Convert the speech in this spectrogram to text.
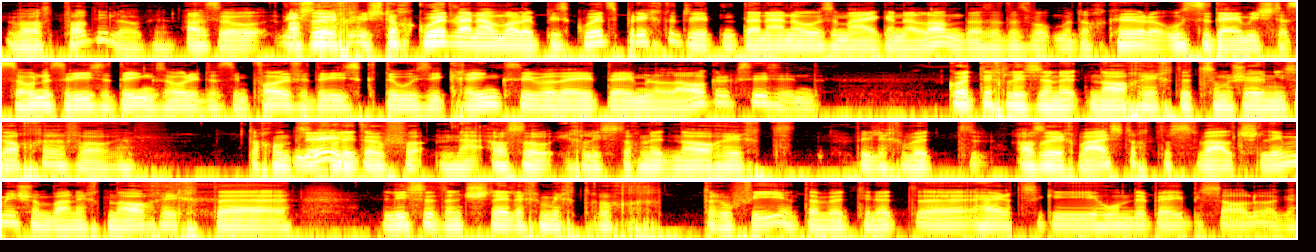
Was, Pfadilager? Also, ist, also doch, ist doch gut, wenn auch mal etwas Gutes berichtet wird und dann auch noch aus dem eigenen Land. Also das wird man doch hören. Außerdem ist das so ein riesiges Ding. Sorry, das sind 35'000 Kinder, die dort in einem Lager waren. Gut, ich lese ja nicht Nachrichten, um schöne Sachen zu erfahren. Da kommt es ein bisschen darauf an. Nein, also ich lese doch nicht Nachrichten, weil ich will, Also ich weiß doch, dass die Welt schlimm ist und wenn ich die Nachrichten äh, lese, dann stelle ich mich doch darauf ein und dann will ich nicht äh, herzige Hundebabys anschauen.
